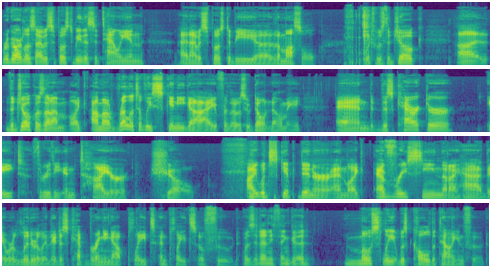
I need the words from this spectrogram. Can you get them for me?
Regardless, I was supposed to be this Italian, and I was supposed to be uh, the muscle, which was the joke. Uh, the joke was that I'm like I'm a relatively skinny guy for those who don't know me, and this character ate through the entire show. I would skip dinner and like every scene that I had, they were literally they just kept bringing out plates and plates of food. Was it anything good? Mostly it was cold Italian food.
